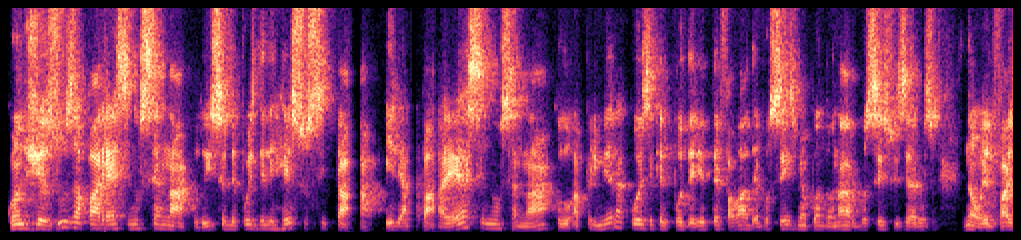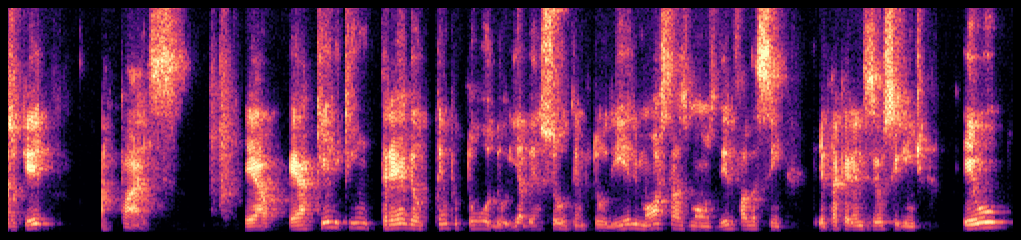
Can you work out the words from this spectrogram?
Quando Jesus aparece no cenáculo, isso é depois dele ressuscitar, ele aparece no cenáculo, a primeira coisa que ele poderia ter falado é: vocês me abandonaram, vocês fizeram isso. Não, ele faz o quê? A paz. É, é aquele que entrega o tempo todo e abençoa o tempo todo. E ele mostra as mãos dele e fala assim: ele está querendo dizer o seguinte, eu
